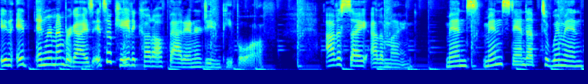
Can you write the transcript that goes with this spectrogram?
And it and remember guys, it's okay to cut off bad energy and people off. Out of sight, out of mind. Men men stand up to women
